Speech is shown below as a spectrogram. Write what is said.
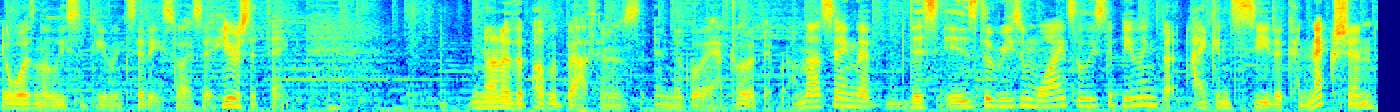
it wasn't the least appealing city. So I said, here's the thing none of the public bathrooms in Nagoya have toilet paper. I'm not saying that this is the reason why it's the least appealing, but I can see the connection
